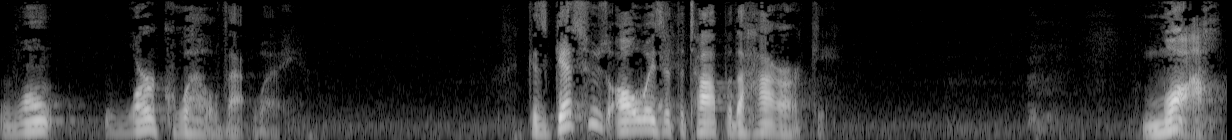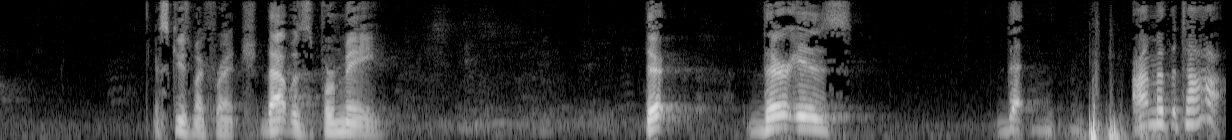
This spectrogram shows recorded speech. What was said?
won't work well that way. Because guess who's always at the top of the hierarchy? Moi. Excuse my French. That was for me. There, there is that I'm at the top.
